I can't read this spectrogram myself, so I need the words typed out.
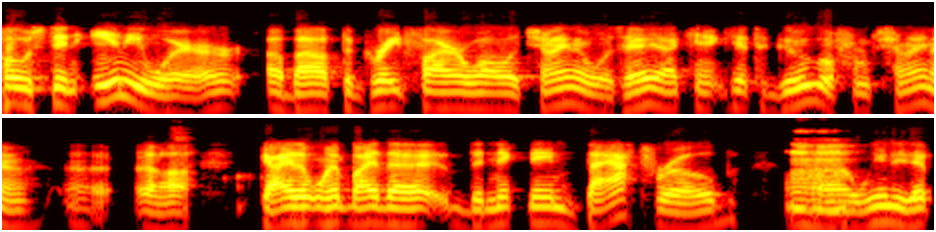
Posted anywhere about the Great Firewall of China was, hey, I can't get to Google from China. Uh, uh, guy that went by the the nickname Bathrobe. Uh-huh. Uh, we ended up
